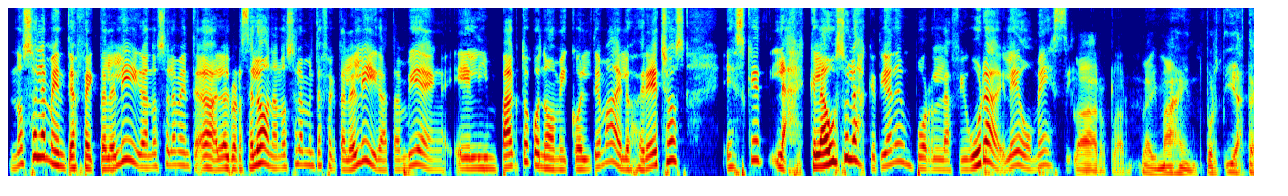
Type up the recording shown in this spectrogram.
no solamente afecta a la liga, no solamente al Barcelona, no solamente afecta a la liga, también el impacto económico, el tema de los derechos, es que las cláusulas que tienen por la figura de Leo Messi. Claro, claro, la imagen, y hasta,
